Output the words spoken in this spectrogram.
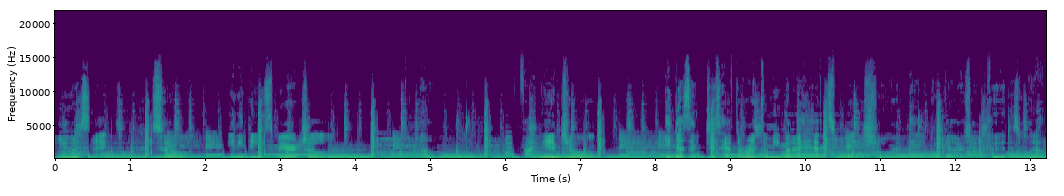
You and snacks. So anything spiritual, um, financial, it doesn't just have to run through me, but I have to make sure that you guys are good as well.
